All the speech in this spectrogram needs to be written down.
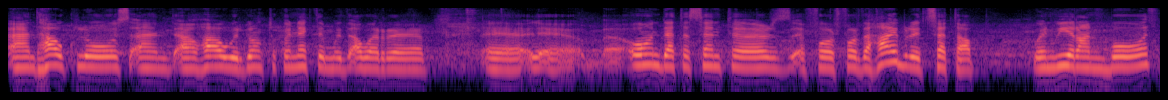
and how close and uh, how we're going to connect them with our uh, uh, uh, own data centers for, for the hybrid setup when we run both,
